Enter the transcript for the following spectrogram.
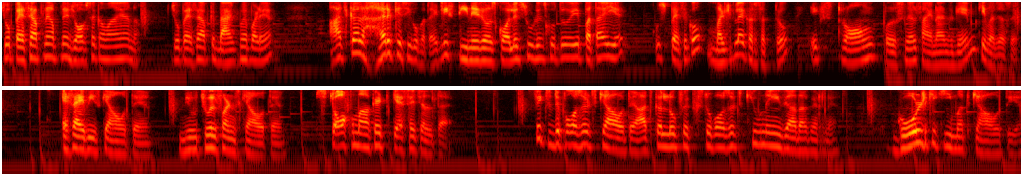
जो पैसे आपने अपने जॉब से कमाए हैं ना जो पैसे आपके बैंक में पड़े हैं। आजकल हर किसी को पता है एटलीस्ट टीनेजर्स कॉलेज स्टूडेंट्स को तो ये पता ही है, उस पैसे को मल्टीप्लाई कर सकते हो एक स्ट्रॉन्ग पर्सनल फाइनेंस गेम की वजह से। एस क्या होते हैं? म्यूचुअल फंड्स क्या होते हैं? स्टॉक मार्केट कैसे चलता है? फिक्स डिपॉजिट्स क्या होते हैं? आजकल लोग फिक्स डिपॉजिट क्यों नहीं ज़्यादा कर रहे हैं? गोल्ड की कीमत क्या होती है?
